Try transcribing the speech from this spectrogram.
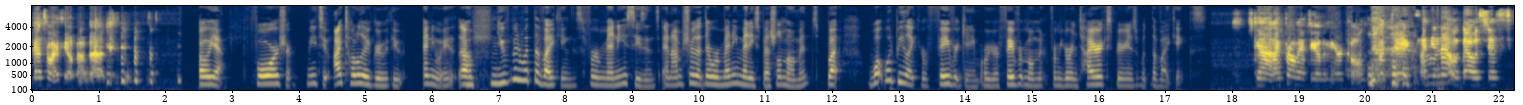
That's how I feel about that. oh yeah, for sure. Me too. I totally agree with you. Anyway, um, you've been with the Vikings for many seasons, and I'm sure that there were many, many special moments. But what would be like your favorite game or your favorite moment from your entire experience with the Vikings? God, I probably have to go to the miracle with Diggs. I mean, that that was just.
